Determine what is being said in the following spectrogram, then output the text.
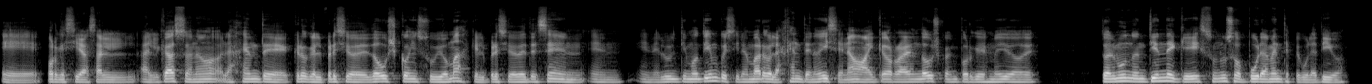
eh, porque si vas al, caso, ¿no? La gente, creo que el precio de Dogecoin subió más que el precio de BTC en, el último tiempo y sin embargo la gente no dice, no, hay que ahorrar en Dogecoin porque es medio de... Todo el mundo entiende que es un uso puramente especulativo.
